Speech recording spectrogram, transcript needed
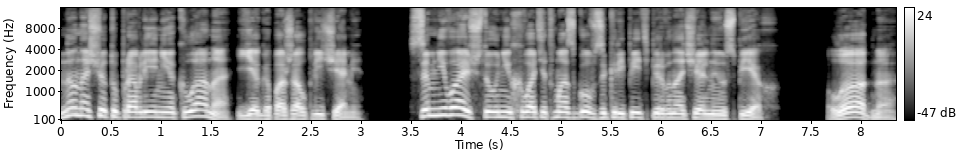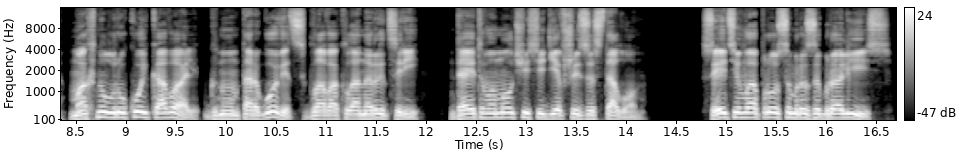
но насчет управления клана Его пожал плечами. Сомневаюсь, что у них хватит мозгов закрепить первоначальный успех. Ладно, махнул рукой Коваль, гном-торговец, глава клана рыцарей, до этого молча сидевший за столом. С этим вопросом разобрались.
